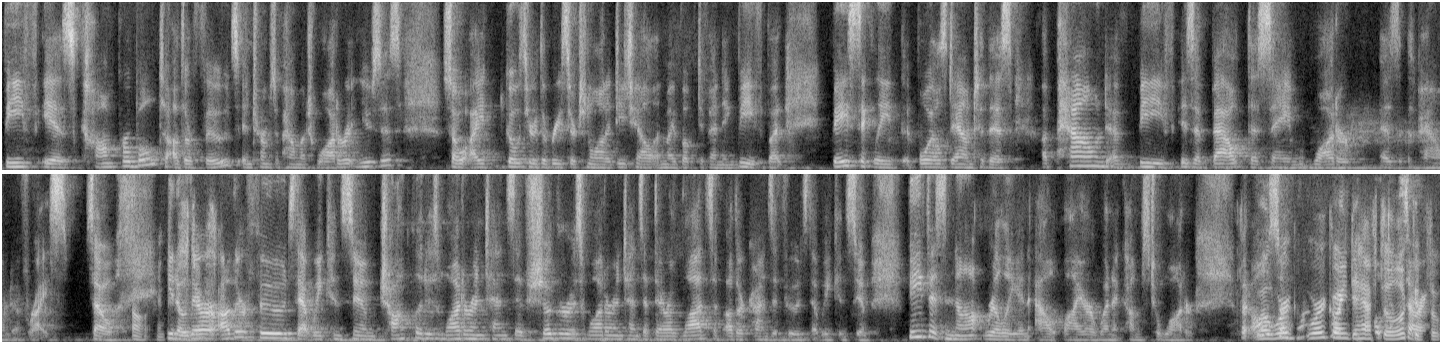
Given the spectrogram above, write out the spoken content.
beef is comparable to other foods in terms of how much water it uses. So i go through the research in a lot of detail in my book defending beef but basically it boils down to this a pound of beef is about the same water as a pound of rice so oh, you know there are other foods that we consume chocolate is water intensive sugar is water intensive there are lots of other kinds of foods that we consume beef is not really an outlier when it comes to water but also well we're, we're going to have to oh, look sorry. at the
